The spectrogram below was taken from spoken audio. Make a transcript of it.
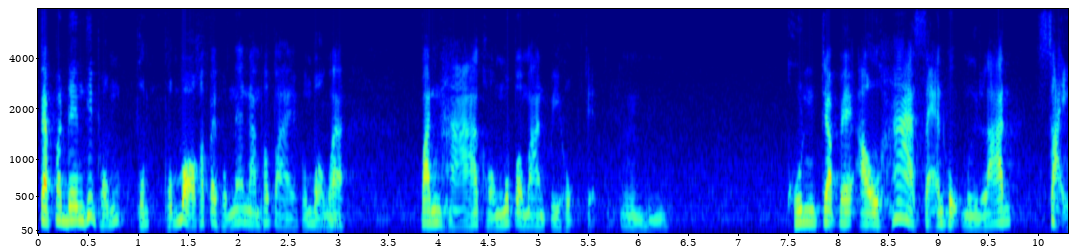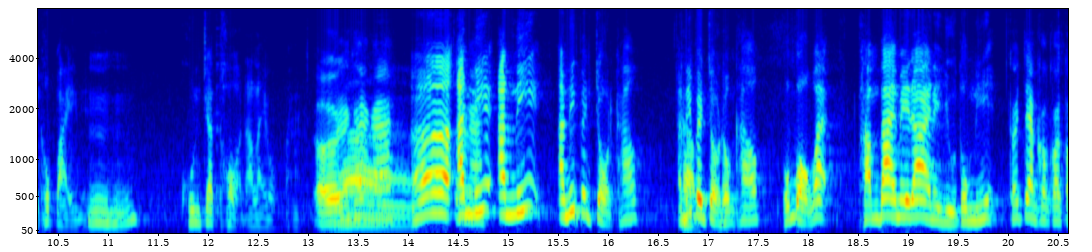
แต่ประเด็นที่ผมผมผมบอกเข้าไป ผมแนะนำเข้าไป ผมบอกว่าปัญหาของงบประมาณปีอืม67คุณจะไปเอา 5 6 0 0 0 0 ล้านใส่เข้าไปเนี่ยอืมคุณจะถอดอะไรออกมา เออนั่นแค่ไง เอออันนี้อันนี้อันนี้เป็นโจทย์เขาอันนี้เป็นโจทย์ของเขาผมบอกว่าทำได้ไม่ได้เนี่ยอยู่ตรงนี้เขาแจ้งกกต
